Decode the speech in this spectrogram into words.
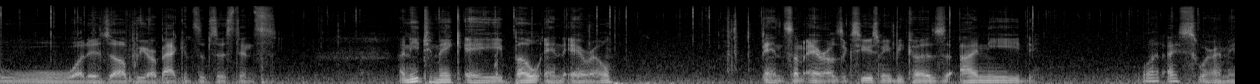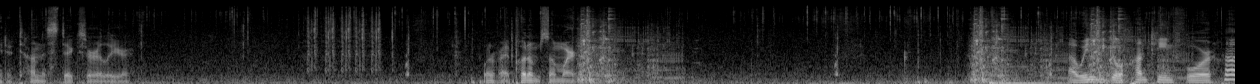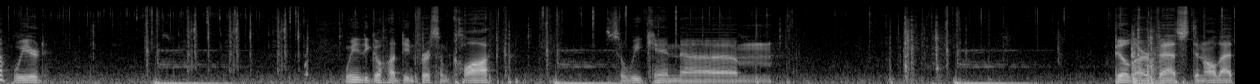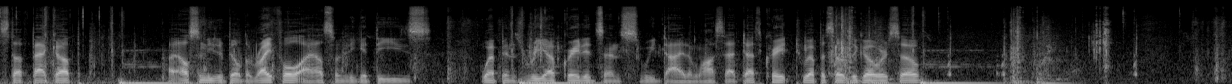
What is up? We are back in subsistence. I need to make a bow and arrow. And some arrows, excuse me, because I need... What? I swear I made a ton of sticks earlier. What if I put them somewhere? Uh, we need to go hunting for... Huh, weird. We need to go hunting for some cloth so we can um, build our vest and all that stuff back up. I also need to build a rifle. I also need to get these weapons re-upgraded since we died and lost that death crate two episodes ago or so.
